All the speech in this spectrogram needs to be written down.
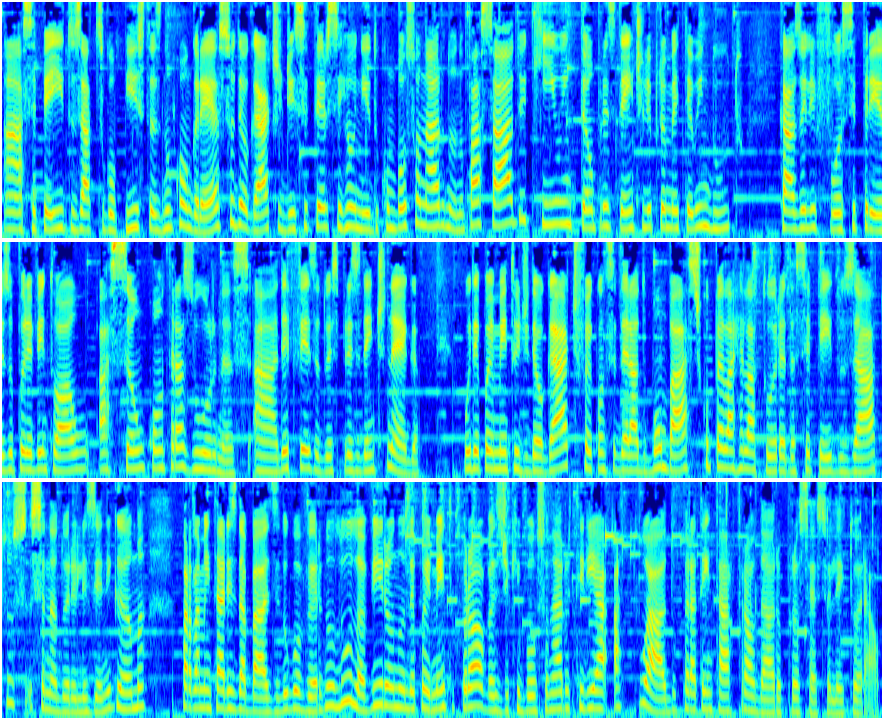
a CPI dos atos golpistas no Congresso, Delgatti disse ter se reunido com Bolsonaro no ano passado e que o então presidente lhe prometeu indulto caso ele fosse preso por eventual ação contra as urnas. A defesa do ex-presidente nega. O depoimento de Delgatti foi considerado bombástico pela relatora da CPI dos atos, senadora Elisiane Gama. Parlamentares da base do governo Lula viram no depoimento provas de que Bolsonaro teria atuado para tentar fraudar o processo eleitoral.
